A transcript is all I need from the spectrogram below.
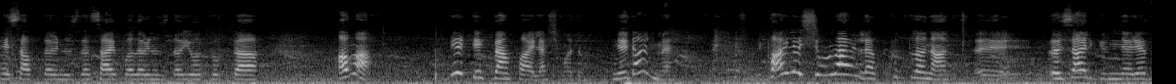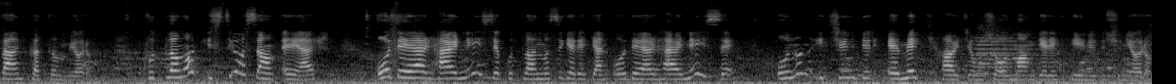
hesaplarınızda, sayfalarınızda, YouTube'da. Ama bir tek ben paylaşmadım. Neden mi? Paylaşımlarla kutlanan e, özel günlere ben katılmıyorum. Kutlamak istiyorsam eğer o değer her neyse kutlanması gereken o değer her neyse onun için bir emek harcamış olmam gerektiğini düşünüyorum.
